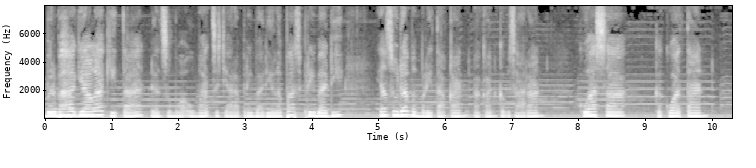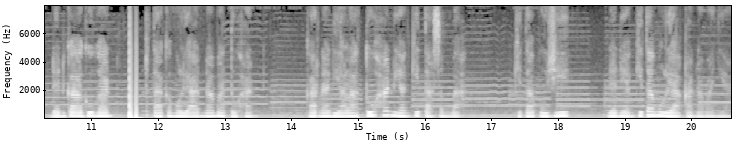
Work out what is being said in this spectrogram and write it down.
Berbahagialah kita dan semua umat secara pribadi lepas pribadi yang sudah memberitakan akan kebesaran, kuasa, kekuatan, dan keagungan serta kemuliaan nama Tuhan, karena Dialah Tuhan yang kita sembah, kita puji, dan yang kita muliakan namanya.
